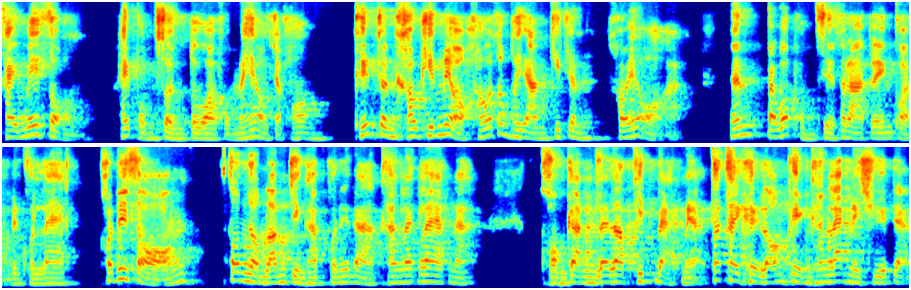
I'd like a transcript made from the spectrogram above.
ใครไม่ส่งให้ผมส่วนตัว ผมไม่ให้ออกจากห้อง คิดจนเขาคิดไม่ออกเขาก็ต้องพยายามคิดจนเขาให้ออกอะ่ะนั้นแปลว่าผมเสียสละตัวเองก่อนเป็นคนแรก ข้อที่สองต้องยอมรับจริงครับโค้ชนิดาครั้งแรก ๆ นะของการได้รับ feedback เนี่ยถ้าใครเคยร้องเพลงครั้งแรกในชีวิตเนี่ย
